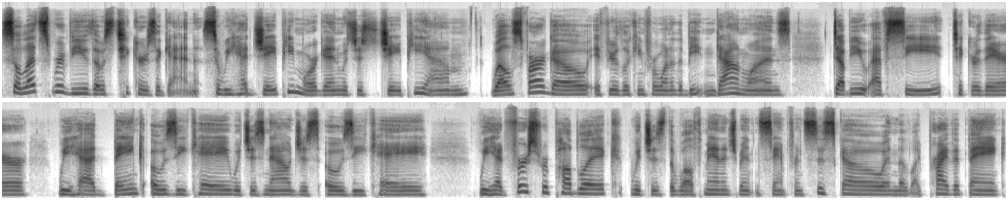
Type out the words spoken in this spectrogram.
So let's review those tickers again. So we had JP Morgan, which is JPM, Wells Fargo, if you're looking for one of the beaten down ones, WFC, ticker there. We had Bank OZK, which is now just OZK. We had First Republic, which is the wealth management in San Francisco and the like private bank.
